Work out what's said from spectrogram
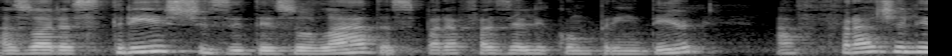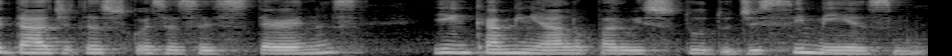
as horas tristes e desoladas para fazer-lhe compreender a fragilidade das coisas externas e encaminhá-lo para o estudo de si mesmo,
